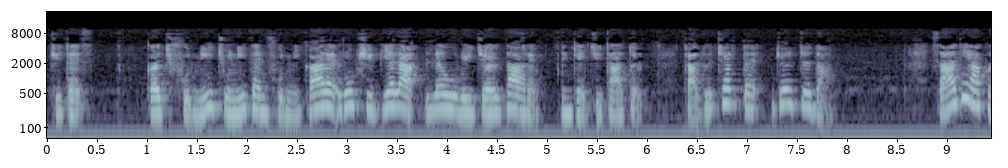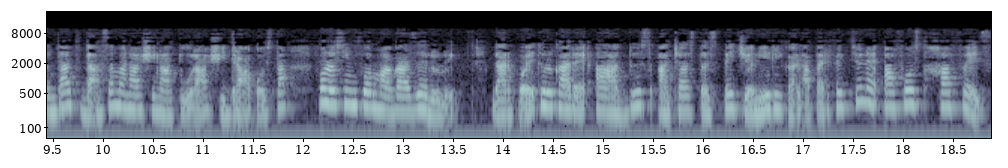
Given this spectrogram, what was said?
Citez căci furnici unite în furnicare rup și pielea leului cel tare. Închei citatul. Traduceri de George Dan. Saadi a cântat de asemenea și natura și dragostea, folosind forma gazelului, dar poetul care a adus această specie lirică la perfecțiune a fost Hafez,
